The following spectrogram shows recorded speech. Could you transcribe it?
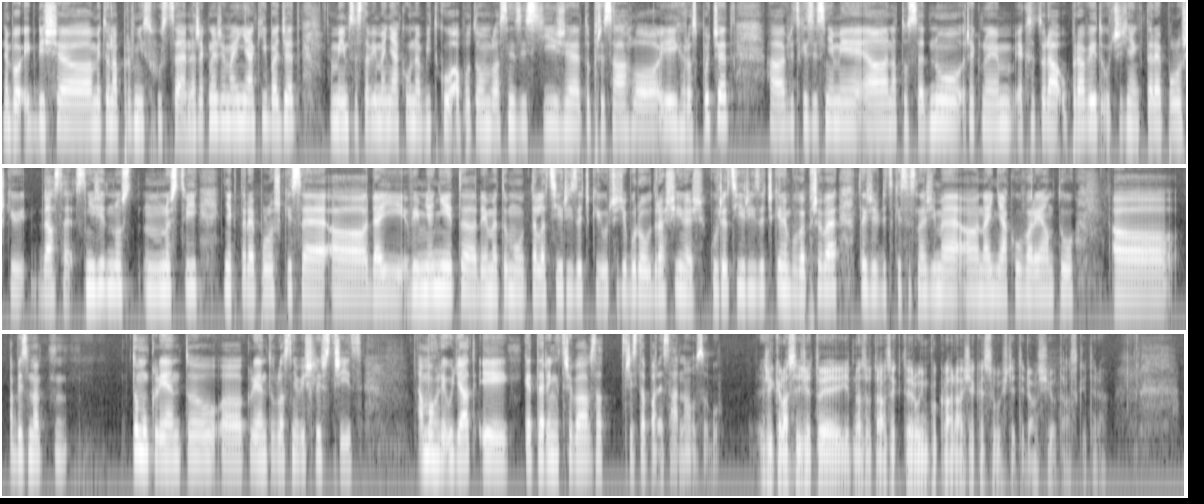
nebo i když uh, mi to na první schůzce neřekne, že mají nějaký budget, my jim sestavíme nějakou nabídku a potom vlastně zjistí, že to přesáhlo jejich rozpočet. Vždycky si s nimi uh, na to sednu, řeknu jim, jak se to dá upravit. Určitě některé položky dá se snížit množství, některé položky se uh, dají vyměnit, dejme tomu telecí řízečky určitě budou dražší než kuřecí řízečky nebo vepřové, takže vždycky se snažíme najít nějakou variantu, aby jsme tomu klientu, uh, klientu vlastně vyšli vstříc a mohli udělat i catering třeba za 350 na osobu. Říkala jsi, že to je jedna z otázek, kterou jim pokládáš. Jaké jsou ještě ty další otázky teda?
